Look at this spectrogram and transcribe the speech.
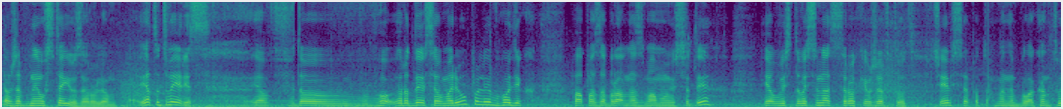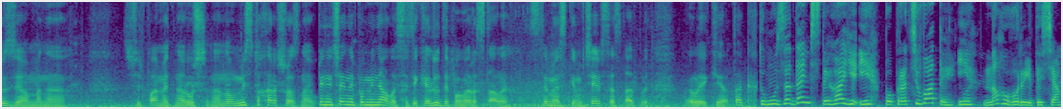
я вже не устаю за рулем. Я тут виріс. Я в- до, в, го- родився в Маріуполі в Годік. Папа забрав нас з мамою сюди. Я до 18 років жив тут. Вчився, потім в мене була контузія, в мене чуть пам'ять нарушена. Ну, місто хорошо знаю. Нічого не помінялося, тільки люди повиростали. З тими, з ким вчився, стали великі. А так, Тому за день встигає і попрацювати, і наговоритися.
